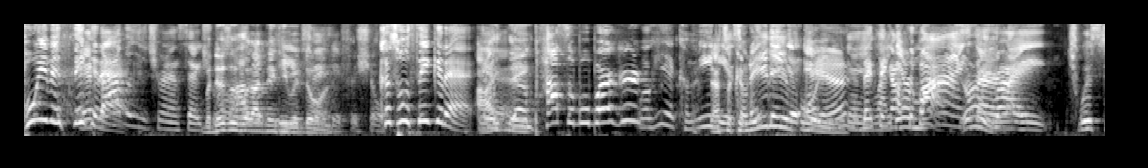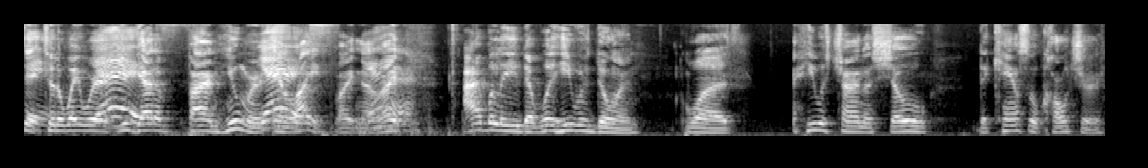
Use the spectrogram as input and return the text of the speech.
Who even think if of that? I was a transsexual, But this is what I would think he was doing. For sure. Cause who think of that? I the think- Impossible Burger. well, he a comedian. That's a so they comedian think for you. everything. They think like out their the box. minds Right. are Right. like Twisted to the way where Yes. you gotta find humor Yes. in life right now, Yeah. right? I believe that what he was doing was he was trying to show the cancel culture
